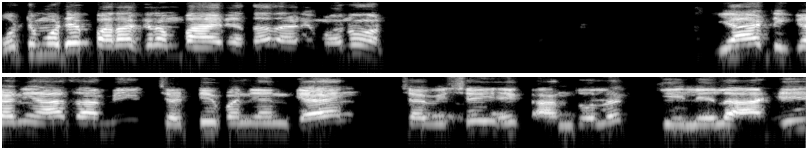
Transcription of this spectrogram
मोठे मोठे पराक्रम बाहेर येतात आणि म्हणून या ठिकाणी आज आम्ही चड्डी बनियन गँग च्या विषयी एक आंदोलन केलेलं आहे.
